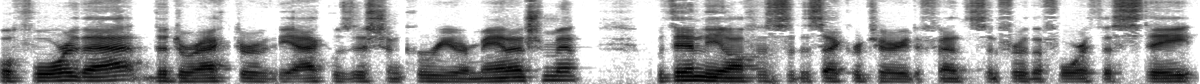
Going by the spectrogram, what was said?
Before that, the director of the Acquisition Career Management within the Office of the Secretary of Defense and for the Fourth Estate.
